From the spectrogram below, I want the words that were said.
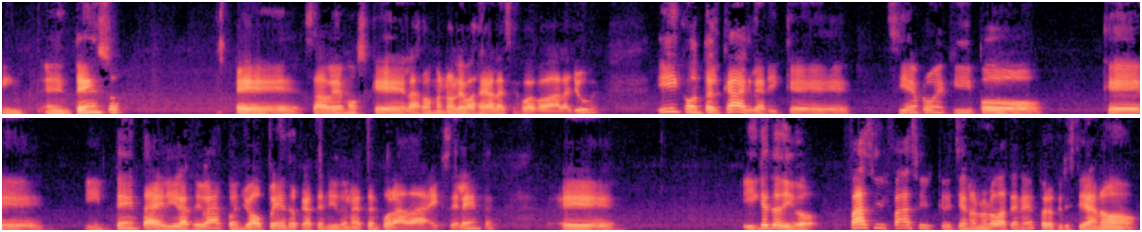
intenso. Eh, sabemos que la Roma no le va a regalar ese juego a la Juve. Y contra el Cagliari, que siempre un equipo que intenta herir al rival con Joao Pedro, que ha tenido una temporada excelente. Eh, y qué te digo, fácil, fácil, Cristiano no lo va a tener, pero Cristiano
